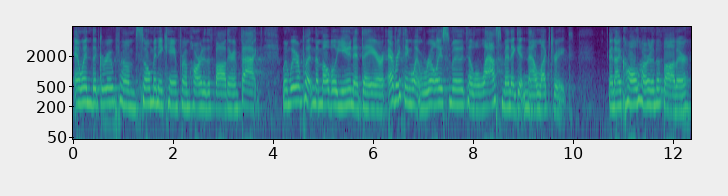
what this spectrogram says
And when the group from so many came from Heart of the Father, in fact, when we were putting the mobile unit there, everything went really smooth till the last minute getting that electric. And I called Heart of the Father,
